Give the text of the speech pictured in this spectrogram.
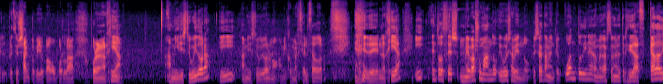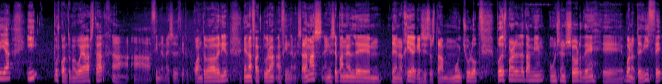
el precio exacto que yo pago por la, por energía a mi distribuidora y a mi distribuidora, no, a mi comercializadora de energía y entonces me va sumando y voy sabiendo exactamente cuánto dinero me gasto en electricidad cada día y pues cuánto me voy a gastar a, fin de mes, es decir, cuánto me va a venir en la factura a fin de mes. Además, en ese panel de, energía, que insisto, está muy chulo, puedes ponerle también un sensor de, eh, bueno, te dice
